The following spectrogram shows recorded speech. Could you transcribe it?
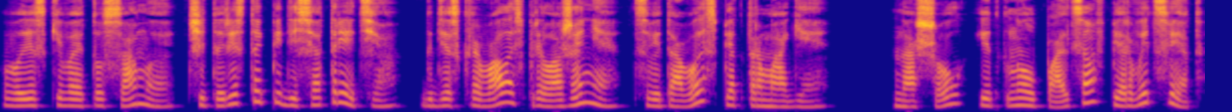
выискивая ту самую 453-ю, где скрывалось приложение «Цветовой спектр магии». Нашел и ткнул пальцем в первый цвет,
